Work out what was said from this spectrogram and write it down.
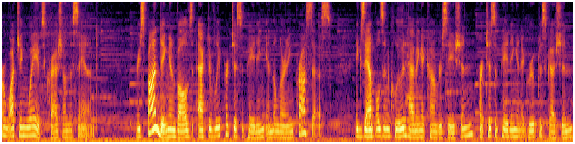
or watching waves crash on the sand. Responding involves actively participating in the learning process. Examples include having a conversation, participating in a group discussion,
